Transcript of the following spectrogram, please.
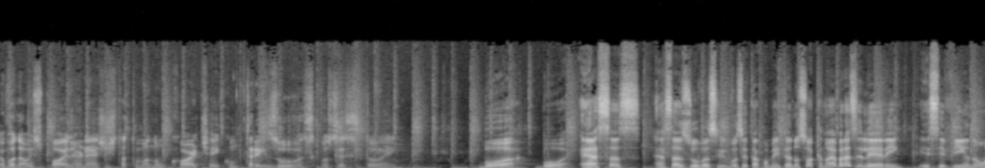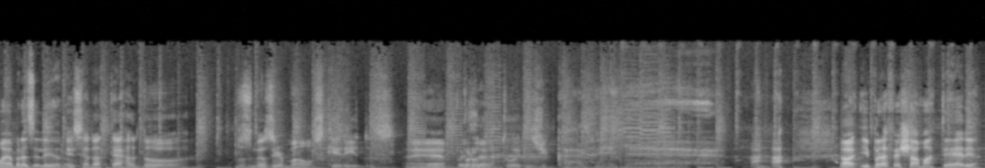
Eu vou dar um spoiler, né? A gente tá tomando um corte aí com três uvas que você citou, hein? Boa, boa. Essas, essas uvas que você está comentando, só que não é brasileiro, hein? Esse vinho não é brasileiro. Esse é da terra do, dos meus irmãos queridos. É, pois produtores é. de carne. ah, e para fechar a matéria,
